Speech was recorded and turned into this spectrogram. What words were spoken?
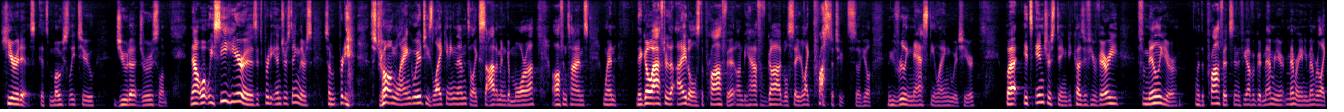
Here it is. It's mostly to Judah, Jerusalem. Now, what we see here is it's pretty interesting. There's some pretty strong language. He's likening them to like Sodom and Gomorrah. Oftentimes, when they go after the idols, the prophet, on behalf of God, will say, You're like prostitutes. So he'll use really nasty language here. But it's interesting because if you're very familiar with the prophets, and if you have a good memory, memory and you remember like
